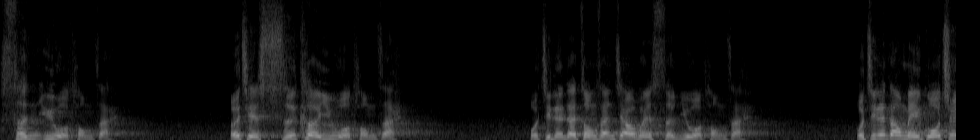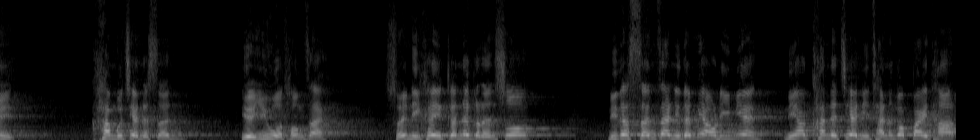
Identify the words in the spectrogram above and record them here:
神与我同在，而且时刻与我同在。我今天在中山教会，神与我同在；我今天到美国去，看不见的神也与我同在。所以你可以跟那个人说。你的神在你的庙里面，你要看得见，你才能够拜他。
